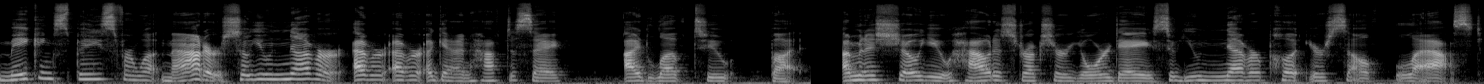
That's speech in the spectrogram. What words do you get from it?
making space for what matters so you never, ever, ever again have to say, I'd love to, but I'm going to show you how to structure your day so you never put yourself last.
